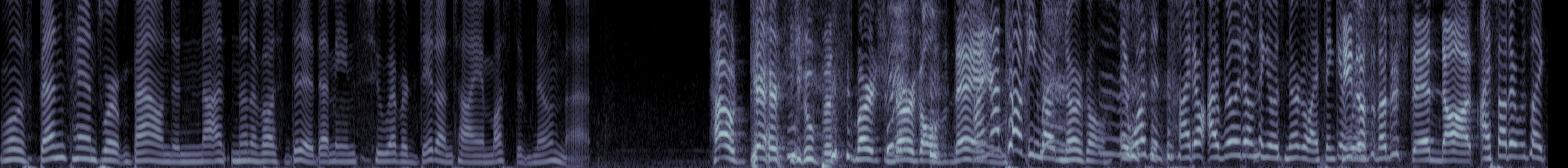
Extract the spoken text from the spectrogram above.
Well, if Ben's hands weren't bound and not, none of us did it, that means whoever did untie him must have known that. How dare you besmirch Nurgle's name? I'm not talking about Nurgle. It wasn't. I don't. I really don't think it was Nurgle. I think it he was. doesn't understand knots. I thought it was like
